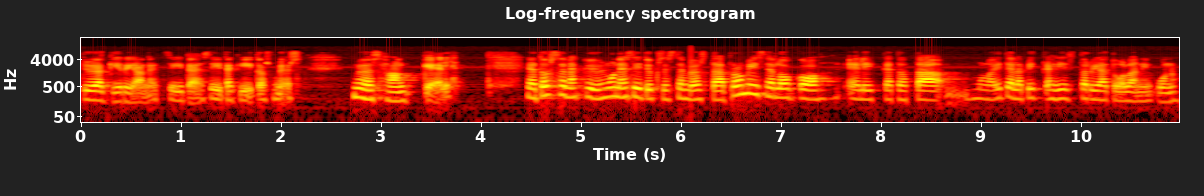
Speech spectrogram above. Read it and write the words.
työkirjan, että siitä, siitä kiitos myös, myös hankkeelle. Ja tuossa näkyy mun esityksessä myös tämä Promise-logo, eli tota, mulla on itsellä pitkä historia tuolla niin kuin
